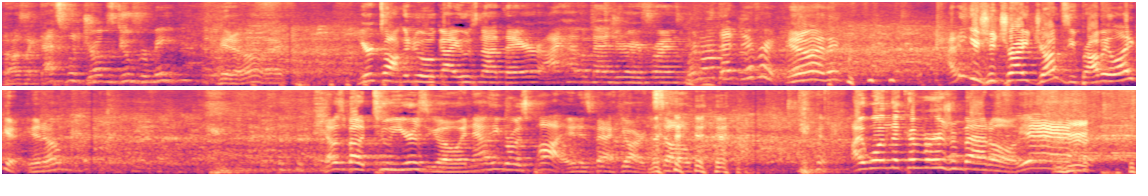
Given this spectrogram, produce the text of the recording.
And I was like, That's what drugs do for me. You know, I, you're talking to a guy who's not there. I have imaginary friends. We're not that different. You know, I think, I think you should try drugs. You probably like it, you know? That was about two years ago, and now he grows pot in his backyard. So I won the conversion battle. Yeah.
